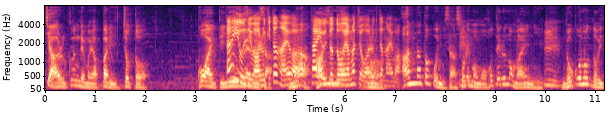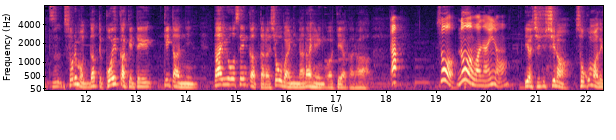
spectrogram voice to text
道歩くんでもやっぱりちょっと怖いっていう太陽寺は歩きたないなわあ太陽寺と堂山町は歩きたないわ、うんあんなとこにさそれももうホテルの前に、うん。どこのドイツそれもだって声かけてきたんに対応せんかったら商売にならへんわけやから。あそう脳はないの？いやし知らん。そこまで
